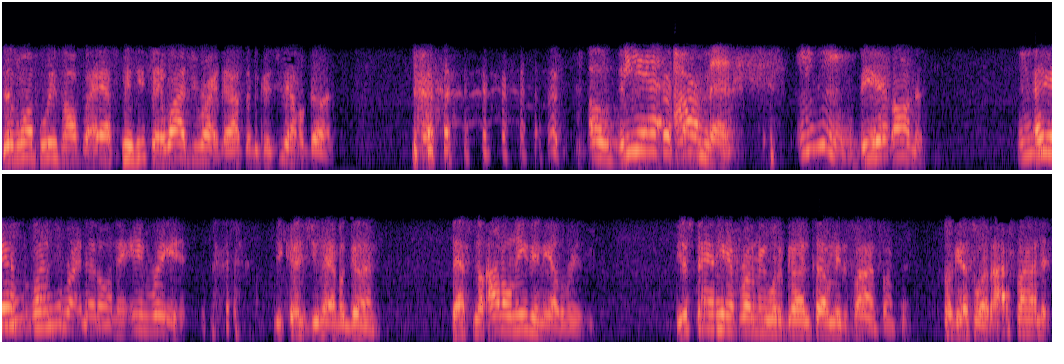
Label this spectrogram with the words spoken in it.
This one police officer asked me, he said, Why'd you write that? I said, Because you have a gun. oh, Vi et Armis. Mm-hmm. Vi et Armis. Mm-hmm. And he asked, Why'd you write that on there in red? because you have a gun. That's no I don't need any other reason. You stand here in front of me with a gun telling me to sign something. So guess what? I signed it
